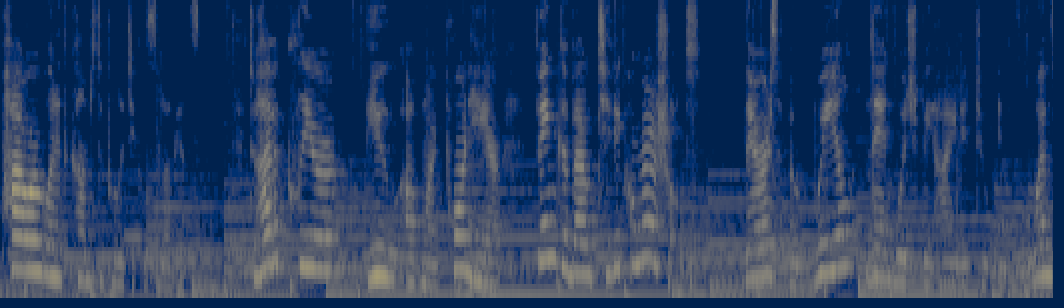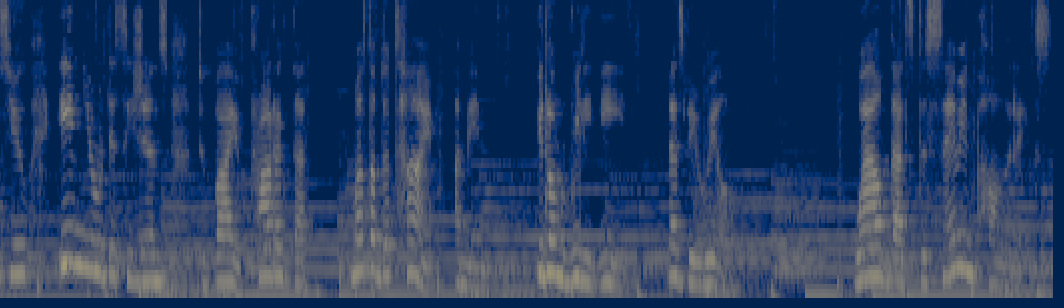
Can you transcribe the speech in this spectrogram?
power when it comes to political slogans. To have a clear view of my point here, think about TV commercials. There's a real language behind it to influence you in your decisions to buy a product that most of the time, I mean, you don't really need. Let's be real. Well, that's the same in politics.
